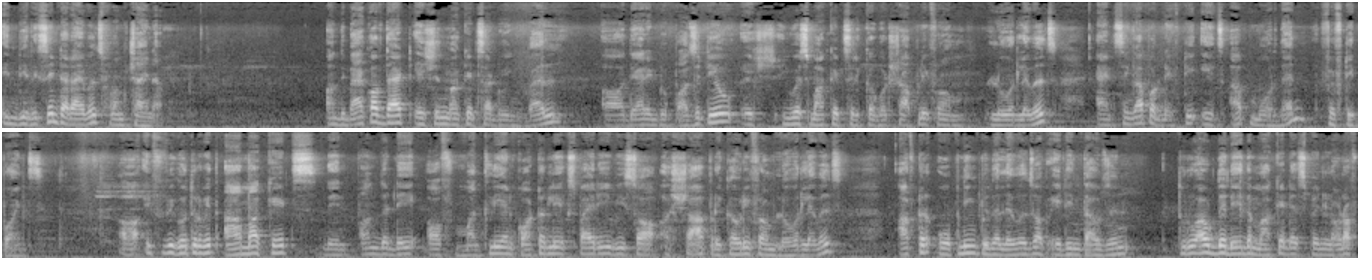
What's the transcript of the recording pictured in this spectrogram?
in the recent arrivals from China. On the back of that, Asian markets are doing well. Uh, they are into positive. US markets recovered sharply from lower levels, and Singapore Nifty is up more than 50 points. Uh, if we go through with our markets, then on the day of monthly and quarterly expiry, we saw a sharp recovery from lower levels. After opening to the levels of 18,000, throughout the day, the market has spent a lot of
